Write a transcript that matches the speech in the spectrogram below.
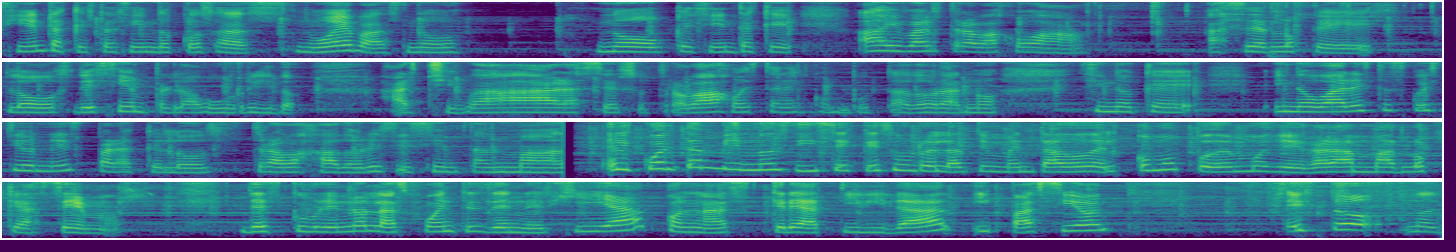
sienta que está haciendo cosas nuevas, no, no que sienta que, ay, va el trabajo a, a hacer lo que los de siempre, lo aburrido archivar, hacer su trabajo, estar en computadora, no, sino que innovar estas cuestiones para que los trabajadores se sientan más. El cual también nos dice que es un relato inventado del cómo podemos llegar a amar lo que hacemos, descubriendo las fuentes de energía con la creatividad y pasión. Esto nos,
